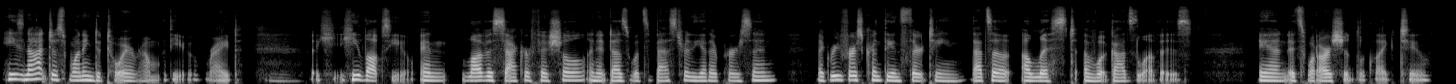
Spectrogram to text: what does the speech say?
he's not just wanting to toy around with you, right? Mm. Like he, loves you and love is sacrificial and it does what's best for the other person. Like read 1 Corinthians 13. That's a, a list of what God's love is. And it's what ours should look like too.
